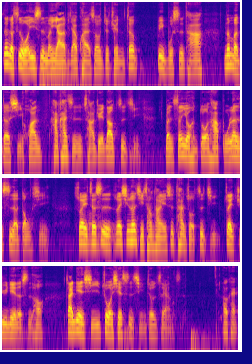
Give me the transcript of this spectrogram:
那个自我意识萌芽的比较快的时候，就觉得这并不是他那么的喜欢。他开始察觉到自己本身有很多他不认识的东西，所以这是所以青春期常常也是探索自己最剧烈的时候，在练习做一些事情，就是这样子。OK，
